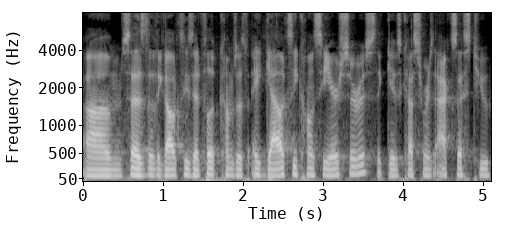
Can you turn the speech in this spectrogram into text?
um, says that the Galaxy Z Flip comes with a Galaxy Concierge service that gives customers access to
